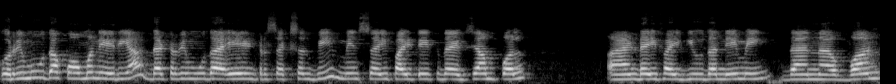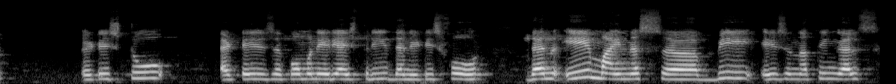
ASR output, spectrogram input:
remove the common area that remove the A intersection B means uh, if I take the example and if I give the naming, then uh, 1, it is 2, it is uh, common area is 3, then it is 4. Then A minus uh, B is nothing else.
